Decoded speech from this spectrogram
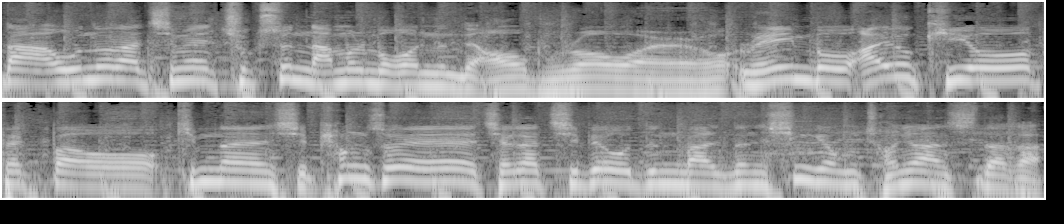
나 오늘 아침에 죽순 나물 먹었는데, 어우, 부러워요. 레인보우, 아유, 귀여워, 백바오. 김나연 씨, 평소에 제가 집에 오든 말든 신경 전혀 안 쓰다가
